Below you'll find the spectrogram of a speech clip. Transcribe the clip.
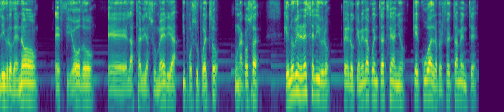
libro de No, Heciodo, eh, la estabilidad sumeria y por supuesto una cosa que no viene en ese libro, pero que me he dado cuenta este año que cuadra perfectamente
